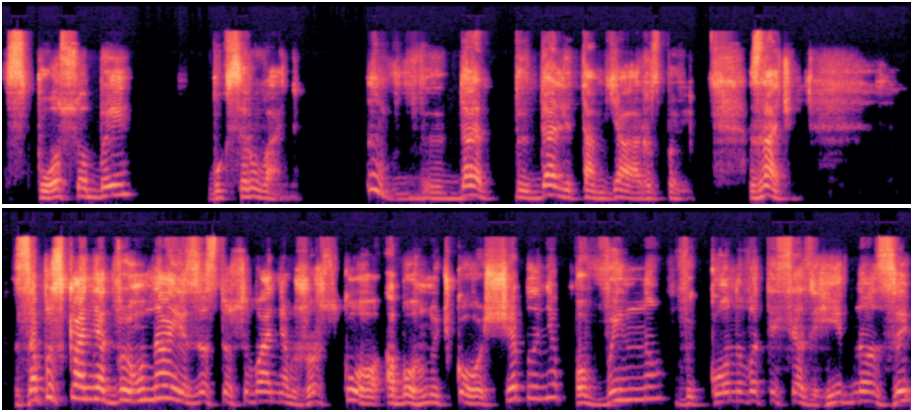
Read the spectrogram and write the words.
способи буксирування? Ну, да- далі там я розповім. Значить, запускання двигуна із застосуванням жорсткого або гнучкого щеплення повинно виконуватися згідно з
